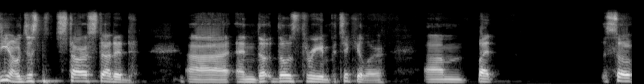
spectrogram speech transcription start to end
you know just star studded, uh, and th- those three in particular. Um, but so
